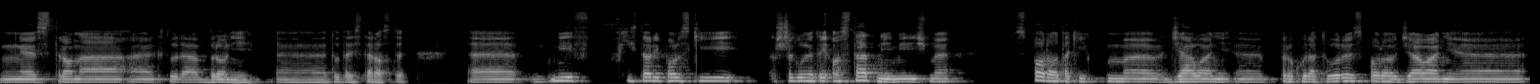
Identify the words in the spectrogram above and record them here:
mm, strona, e, która broni tutaj starosty. W historii Polski, szczególnie tej ostatniej, mieliśmy sporo takich mm, działań e, prokuratury, sporo działań e,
